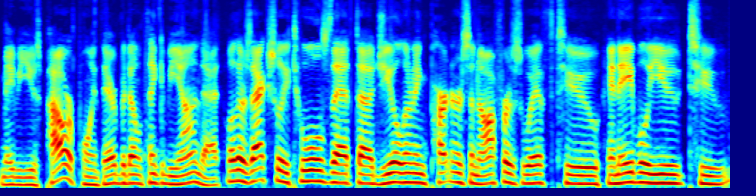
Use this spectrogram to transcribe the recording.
maybe use PowerPoint there, but don't think beyond that. Well, there's actually tools that uh, GeoLearning partners and offers with to enable you to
